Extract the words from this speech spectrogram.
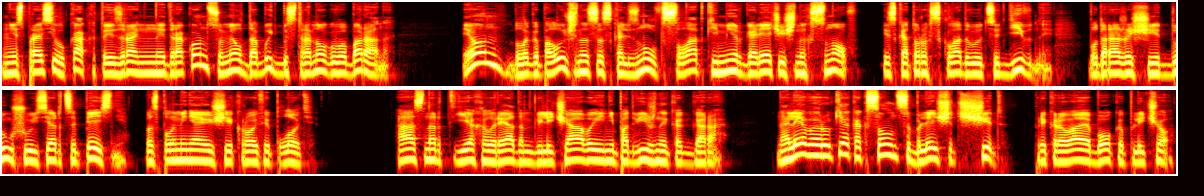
не спросил, как это израненный дракон сумел добыть быстроногого барана. И он благополучно соскользнул в сладкий мир горячечных снов, из которых складываются дивные, будоражащие душу и сердце песни, воспламеняющие кровь и плоть. Аснард ехал рядом величавый и неподвижный, как гора. На левой руке, как солнце, блещет щит, прикрывая бок и плечо.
